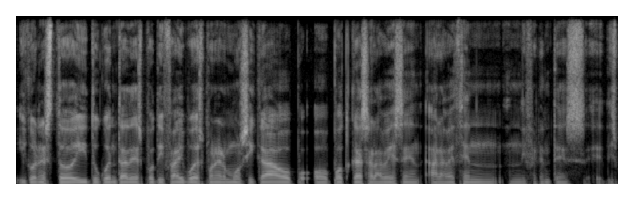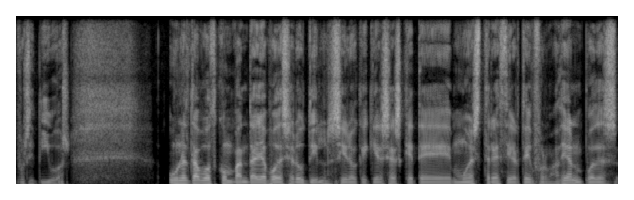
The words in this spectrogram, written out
y con esto y tu cuenta de Spotify puedes poner música o, podcast a la vez en, a la vez en diferentes dispositivos. Un altavoz con pantalla puede ser útil si lo que quieres es que te muestre cierta información. Puedes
